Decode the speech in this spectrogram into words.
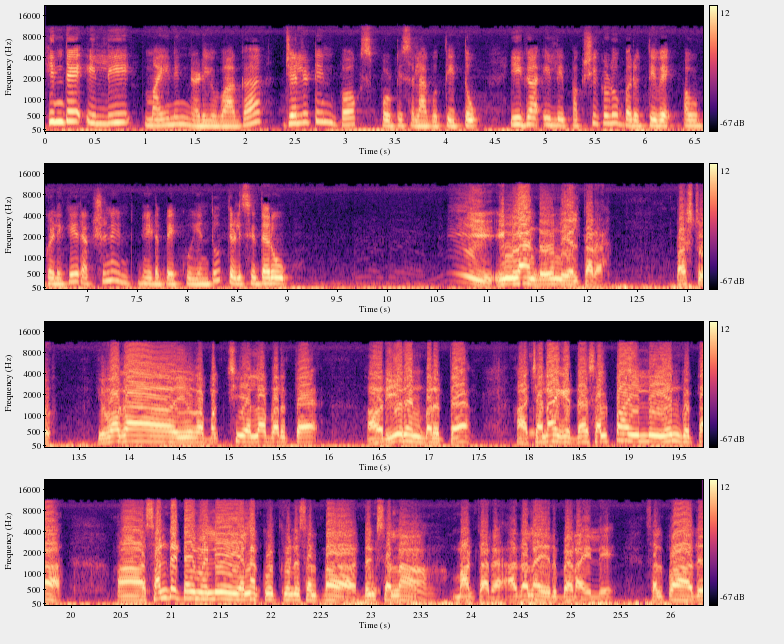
ಹಿಂದೆ ಇಲ್ಲಿ ಮೈನಿಂಗ್ ನಡೆಯುವಾಗ ಜೆಲೆಟಿನ್ ಬಾಕ್ಸ್ ಸ್ಫೋಟಿಸಲಾಗುತ್ತಿತ್ತು. ಈಗ ಇಲ್ಲಿ ಪಕ್ಷಿಗಳು ಬರುತ್ತಿವೆ. ಅವುಗಳಿಗೆ ರಕ್ಷಣೆ ನೀಡಬೇಕು ಎಂದು ತಿಳಿಸಿದರು. ಇಂಗ್ಲೆಂಡ್ ಹೇಳ್ತಾರೆ. ಫಸ್ಟು ಇವಾಗ ಇವಾಗ ಪಕ್ಷಿ ಎಲ್ಲ ಬರುತ್ತೆ. ಅವ್ರ ಈರನ್ ಬರುತ್ತೆ. ಆ, ಚೆನ್ನಾಗಿದೆ. ಸ್ವಲ್ಪ ಇಲ್ಲಿ ಏನು ಗೊತ್ತಾ? ಸಂಡೆ ಟೈಮಲ್ಲಿ ಎಲ್ಲ ಕೂತ್ಕೊಂಡು ಸ್ವಲ್ಪ ಡ್ರಿಂಕ್ಸ್ ಎಲ್ಲ ಮಾಡ್ತಾರೆ. ಅದೆಲ್ಲ ಇರಬೇಡ ಇಲ್ಲಿ. ಸ್ವಲ್ಪ ಅದು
